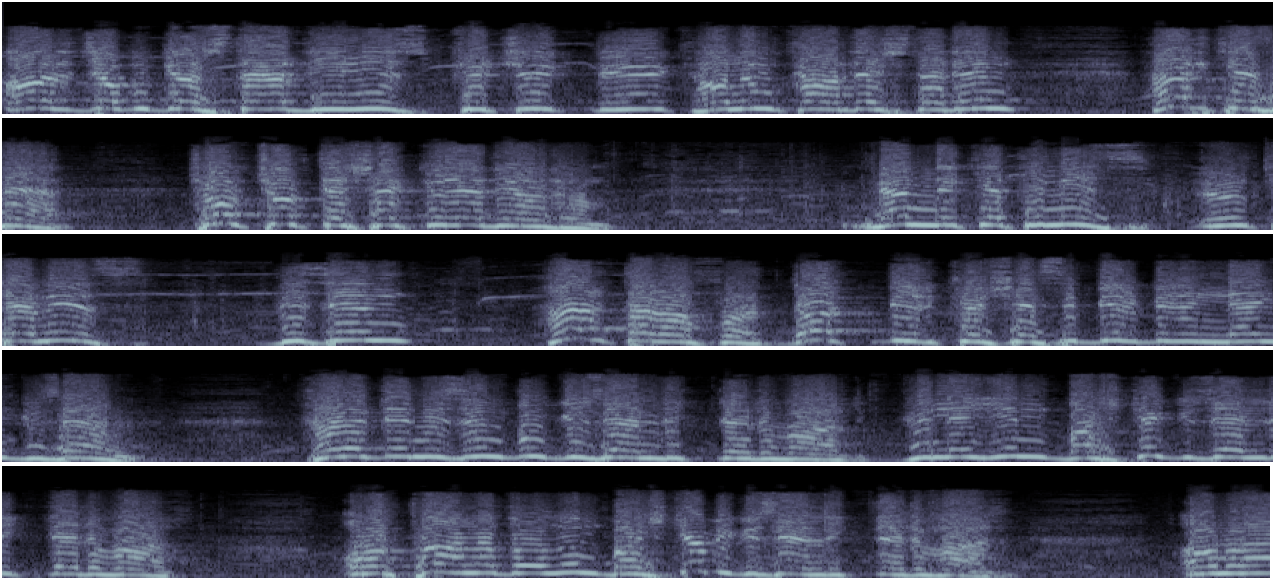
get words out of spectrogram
Ayrıca bu gösterdiğiniz küçük büyük hanım kardeşlerin herkese çok çok teşekkür ediyorum. Memleketimiz, ülkemiz bizim her tarafı dört bir köşesi birbirinden güzel. Karadeniz'in bu güzellikleri var. Güney'in başka güzellikleri var. Orta Anadolu'nun başka bir güzellikleri var. Ama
